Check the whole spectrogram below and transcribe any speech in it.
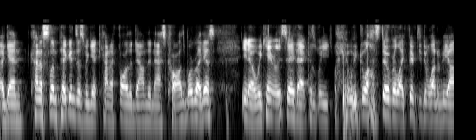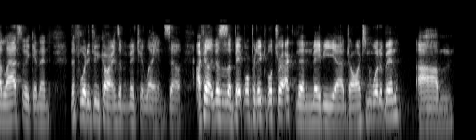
again, kind of slim pickings as we get kind of farther down the NASCAR odds board. But I guess, you know, we can't really say that because we we glossed over like 50 to 1 and beyond last week, and then the 43 car ends up in victory lane. So I feel like this is a bit more predictable track than maybe uh, Darlington would have been. Um,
